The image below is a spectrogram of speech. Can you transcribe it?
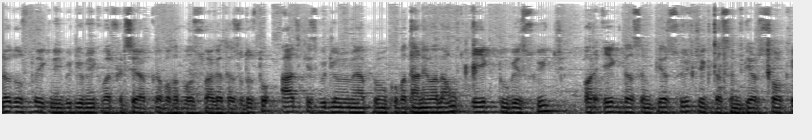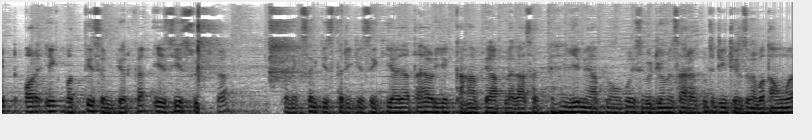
हेलो दोस्तों, एक नई वीडियो में एक बार फिर से आपका बहुत बहुत स्वागत है। सो दोस्तों, आज की इस वीडियो में मैं आप लोगों को बताने वाला हूँ एक टू वे स्विच और एक 10 एम्पियर स्विच एक 10 एम्पियर सॉकेट और एक 32 एम्पियर का एसी स्विच का कनेक्शन किस तरीके से किया जाता है और ये कहाँ पे आप लगा सकते हैं, ये मैं आप लोगों को इस वीडियो में सारा कुछ डिटेल्स में बताऊँगा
